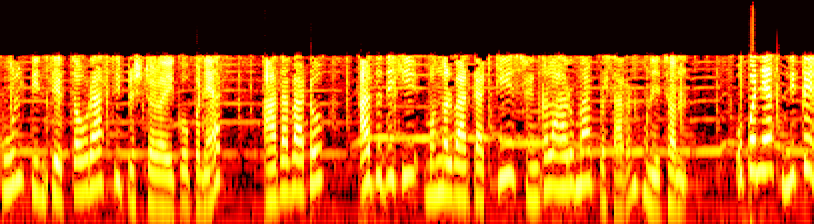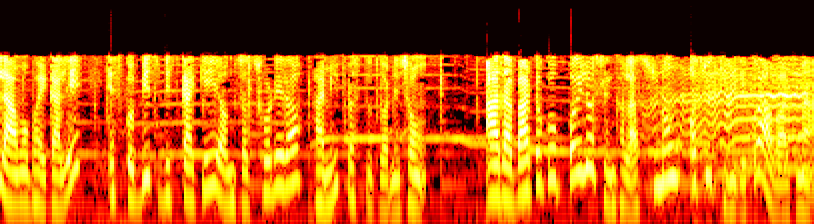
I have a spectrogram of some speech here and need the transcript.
कुल तीन सय चौरासी पृष्ठ रहेको उपन्यास आधा बाटो आजदेखि मंगलबारका केही श्रृंखलाहरूमा प्रसारण हुनेछन्। उपन्यास निकै लामो भएकाले यसको बीच बीचका केही अंश छोडेर हामी प्रस्तुत गर्नेछौ। आधा बाटोको पहिलो श्रृंखला सुनौ अच्युत आवाजमा।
